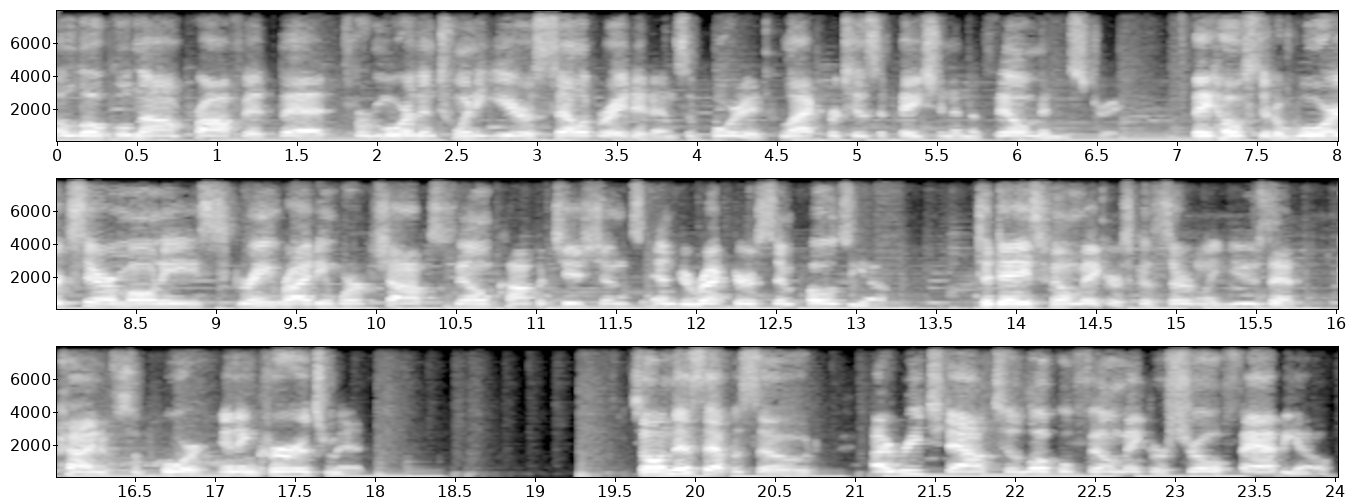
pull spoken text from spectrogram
a local nonprofit that for more than 20 years celebrated and supported Black participation in the film industry. They hosted award ceremonies, screenwriting workshops, film competitions, and director symposia. Today's filmmakers could certainly use that kind of support and encouragement. So, in this episode, I reached out to local filmmaker Cheryl Fabio,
